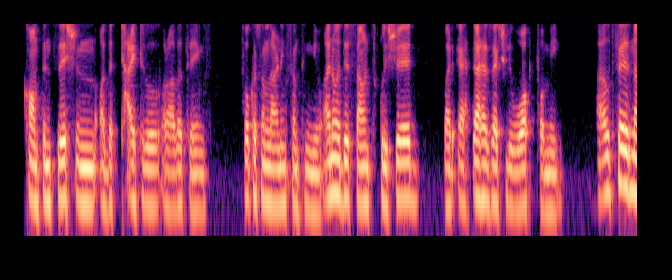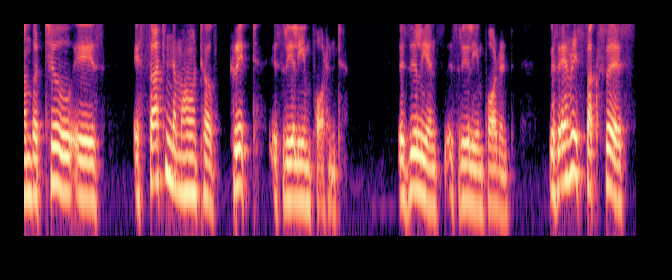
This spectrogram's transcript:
compensation or the title or other things. Focus on learning something new. I know this sounds cliched, but eh, that has actually worked for me. I'll say number two is a certain amount of grit is really important. Resilience is really important because every success,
